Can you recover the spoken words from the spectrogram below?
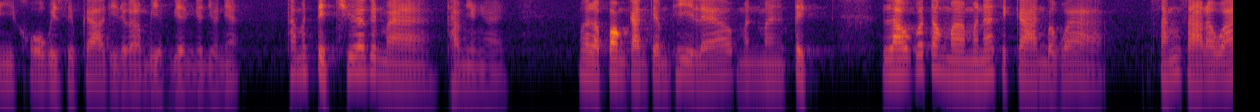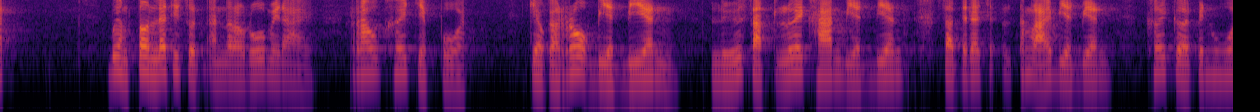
มีโควิด -19 ที่กำลังเบียดเบียนกันอยู่เนี่ยถ้ามันติดเชื้อขึ้นมาทำยังไง เมื่อเราป้องกันเต็มที่แล้วมันมันติด เราก็ต้องมามนสิการบอกว่าสังสารวัตรเบื้องต้นและที่สุดอันเรารู้ไม่ได้ เราเคยเจ็บปวด เกี่ยวกับโรคเบียดเบียน หรือสัตว์เลื้อยคลานเบียดเบียน สัตว์ทั้งหลายเบียดเบียน เคยเกิดเป็นวัว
